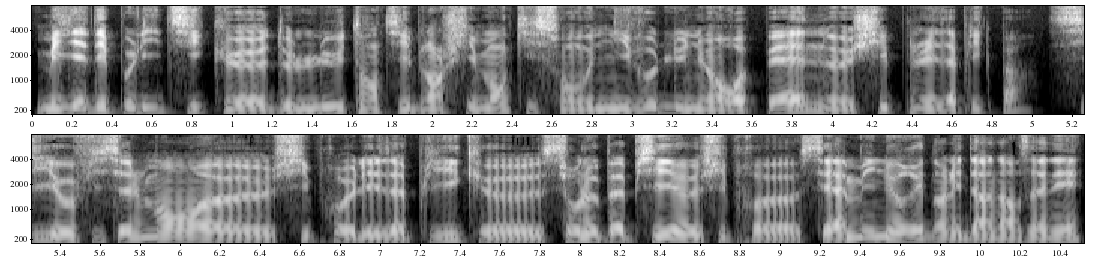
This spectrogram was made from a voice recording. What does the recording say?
Mais il y a des politiques de lutte anti-blanchiment qui sont au niveau de l'Union européenne. Chypre ne les applique pas? Si, officiellement, Chypre les applique. sur le papier, Chypre s'est amélioré dans les dernières années.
